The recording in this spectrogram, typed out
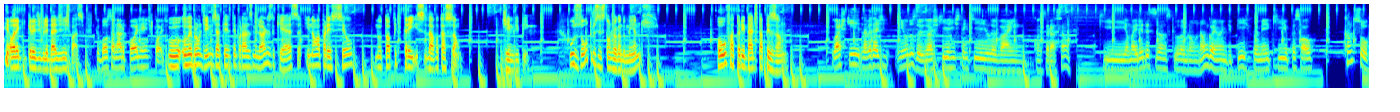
Olha que credibilidade a gente passa. Se o Bolsonaro pode, a gente pode. O, o LeBron James já teve temporadas melhores do que essa e não apareceu no top 3 da votação de MVP. Os outros estão jogando menos. Ou o fator idade tá pesando. Eu acho que, na verdade, nenhum dos dois. Eu acho que a gente tem que levar em consideração que a maioria desses anos que o LeBron não ganhou MVP foi meio que o pessoal cansou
